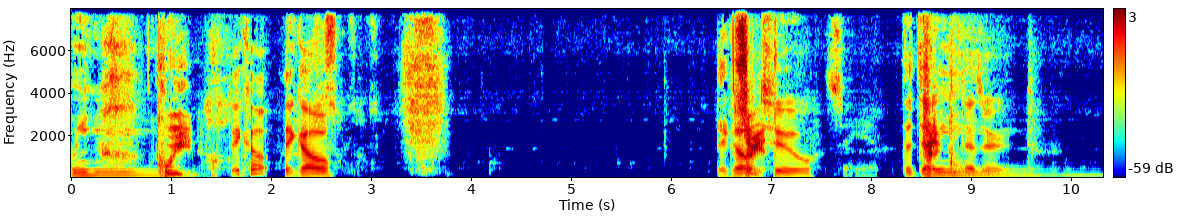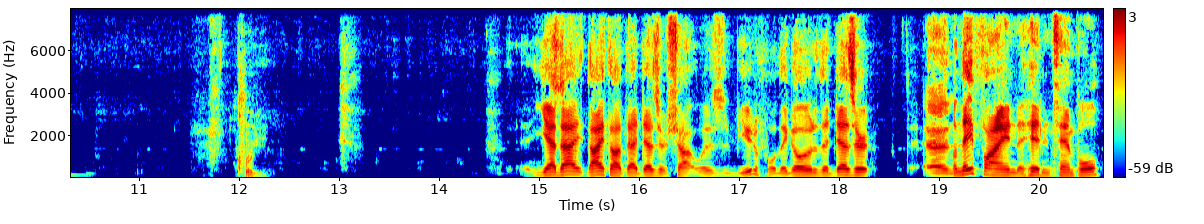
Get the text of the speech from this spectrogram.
Queen. Queen. they go, they go, they go Say it. to Say it. the de- Queen. desert. Queen. Yeah, that I thought that desert shot was beautiful. They go to the desert And and they find a hidden temple.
